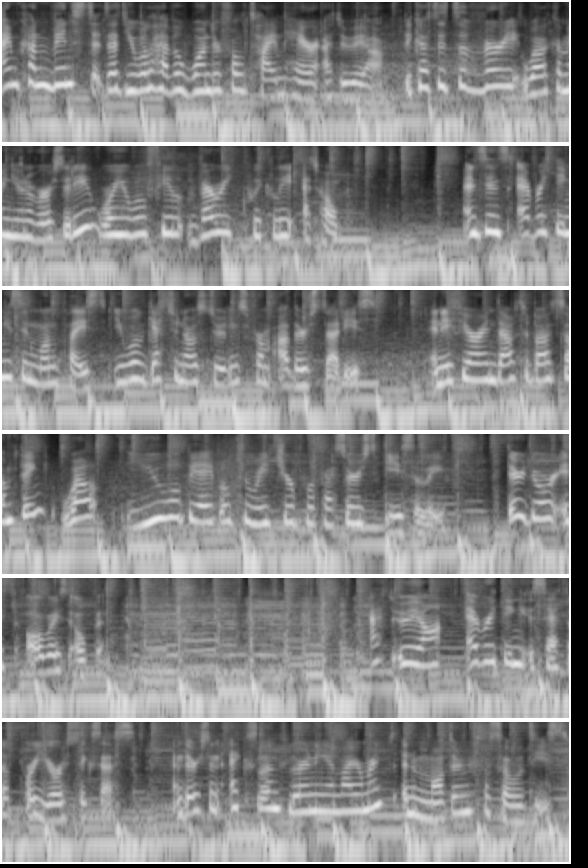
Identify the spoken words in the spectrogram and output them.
I'm convinced that you will have a wonderful time here at UiA, because it's a very welcoming university where you will feel very quickly at home. And since everything is in one place, you will get to know students from other studies. And if you're in doubt about something, well, you will be able to reach your professors easily. Their door is always open. At UiA, everything is set up for your success, and there's an excellent learning environment and modern facilities.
